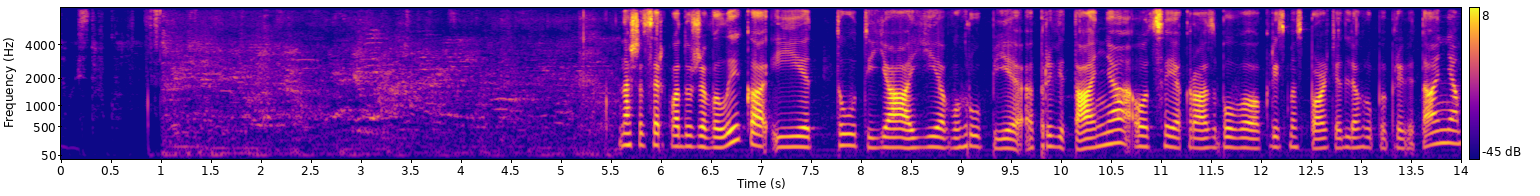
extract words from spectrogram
на виставку. Наша церква дуже велика, і тут я є в групі привітання. Оце якраз був Christmas парті для групи привітання.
